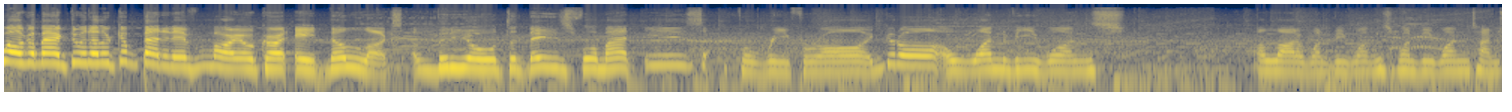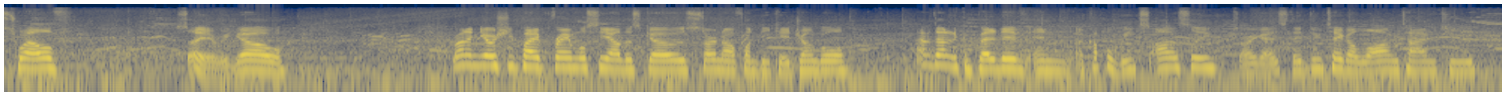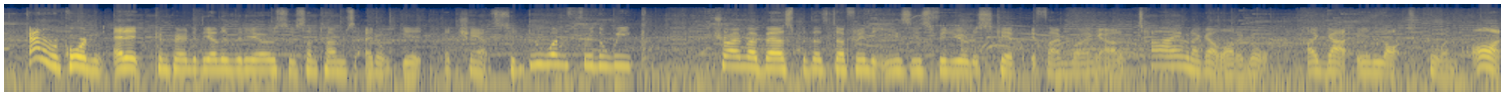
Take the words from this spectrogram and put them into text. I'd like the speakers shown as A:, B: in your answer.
A: welcome back to another competitive Mario Kart 8 Deluxe video. Today's format is free-for-all. Good old 1v1s. A lot of 1v1s. 1v1 times 12. So here we go. Running Yoshi Pipe Frame, we'll see how this goes. Starting off on DK Jungle. I haven't done a competitive in a couple weeks, honestly. Sorry guys, they do take a long time to kind of record and edit compared to the other videos, so sometimes I don't get a chance to do one for the week. Try my best, but that's definitely the easiest video to skip if I'm running out of time, and I got a lot of go. I got a lot going on.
